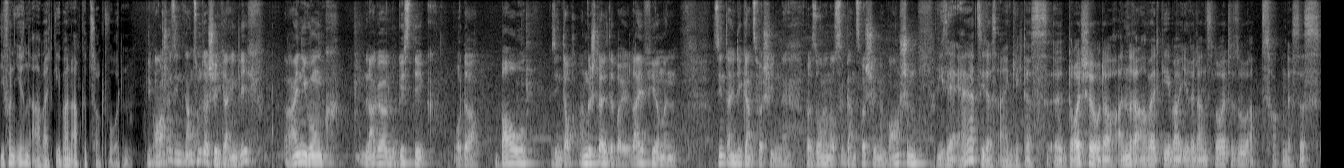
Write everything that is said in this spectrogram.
die von ihren Arbeitgebern abgezockt wurden. Die Branchen sind ganz unterschiedlich eigentlich. Reinigung, Lager, Logistik oder Bau sind auch Angestellte bei Leihfirmen sind eigentlich ganz verschiedene Personen aus ganz verschiedenen Branchen. Wie sehr ärgert Sie das eigentlich, dass äh, deutsche oder auch andere Arbeitgeber ihre Landsleute so abzocken, dass das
